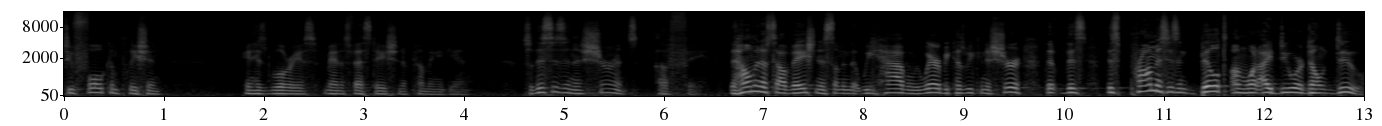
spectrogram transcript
to full completion in His glorious manifestation of coming again. So, this is an assurance of faith. The helmet of salvation is something that we have and we wear because we can assure that this, this promise isn't built on what I do or don't do.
